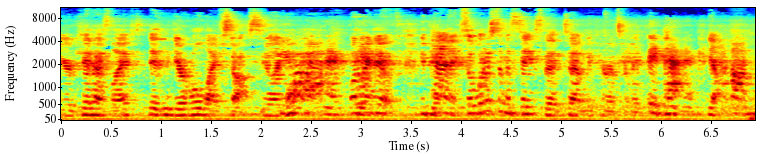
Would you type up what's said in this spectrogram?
your kid has life, it, your whole life stops. You're like, You wow, panic, what do I do? You panic. So, what are some mistakes that uh, we parents are making? They panic. Yeah. Um,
